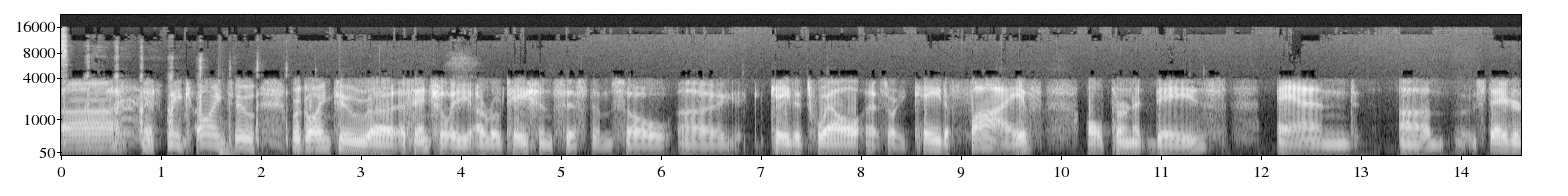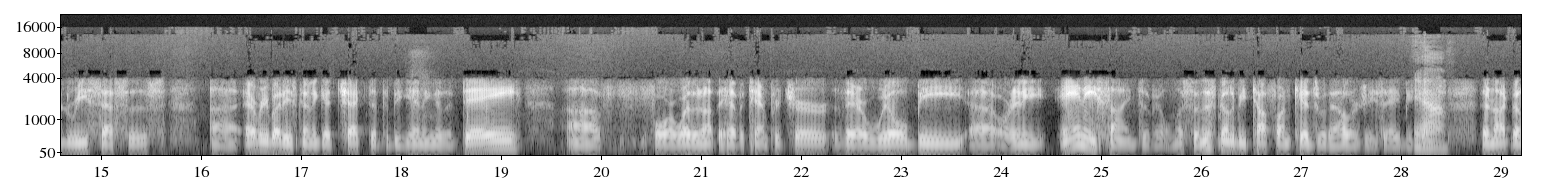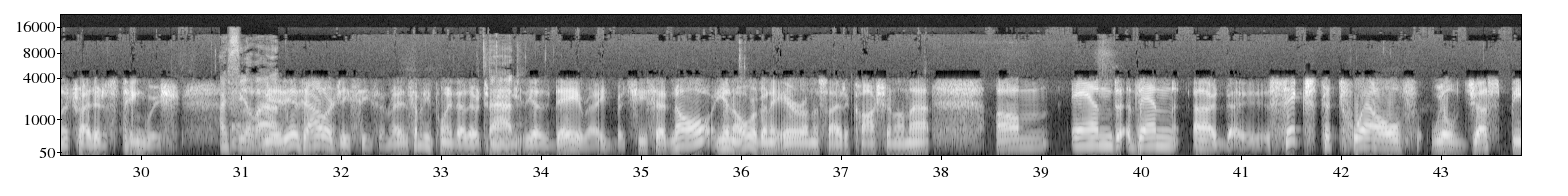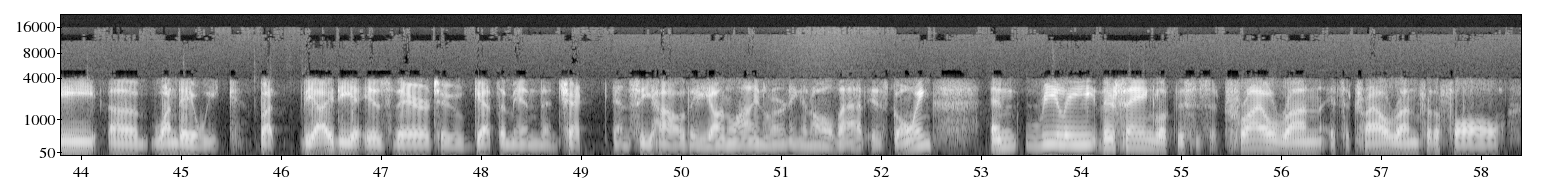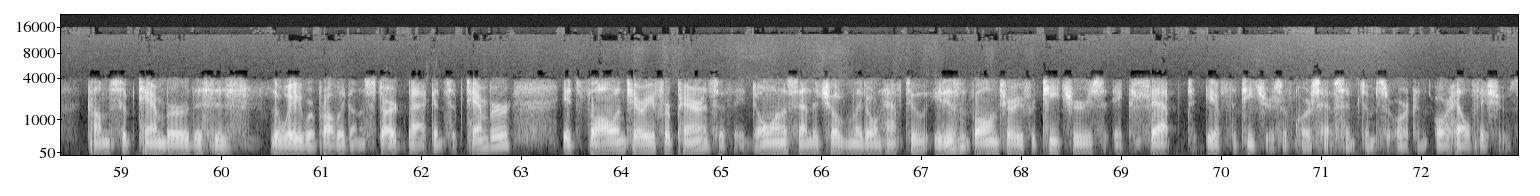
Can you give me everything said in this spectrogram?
uh, we going to we're going to uh, essentially a rotation system. So uh, K to twelve, uh, sorry, K to five alternate days and um, staggered recesses. Uh, everybody's going to get checked at the beginning of the day uh, for whether or not they have a temperature. There will be uh, or any any signs of illness, and this is going to be tough on kids with allergies, eh? Because yeah. they're not going to try to distinguish. I feel uh, that. I mean, it is allergy season, right? Somebody pointed that out to Bad. me the other day, right? But she said, no, you know, we're going to err on the side of caution on that. Um, and then uh, six to twelve will just be uh, one day a week. But the idea is there to get them in and check and see how the online learning and all that is going. And really, they're saying, look, this is a trial run. It's a trial run for the fall. Come September, this is the way we're probably going to start back in September. It's voluntary for parents. If they don't want to send the children, they don't have to. It isn't voluntary for teachers, except if the teachers, of course, have symptoms or, or health issues.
